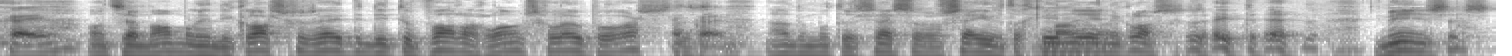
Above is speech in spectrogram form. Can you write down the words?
Oké. Want ze hebben allemaal in die klas gezeten die toevallig langsgelopen was. Dus, nou, er moeten 60 of 70 kinderen in de klas gezeten hebben. Minstens.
